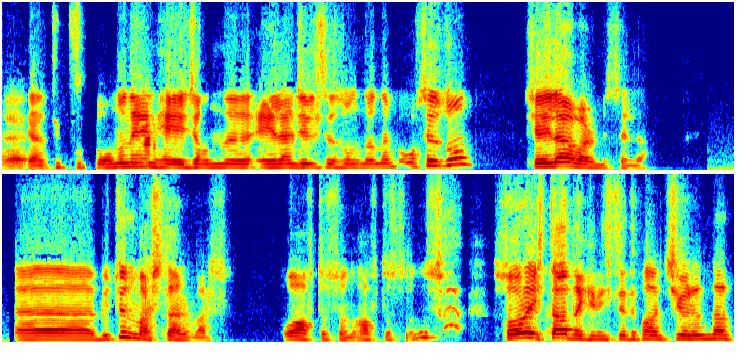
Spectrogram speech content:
Evet. Yani Türk futbolunun en heyecanlı, eğlenceli sezonlarından O sezon şeyler var mesela. Ee, bütün maçlar var. O hafta sonu, hafta sonu. Sonra işte daha da genişledi falan çığırından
